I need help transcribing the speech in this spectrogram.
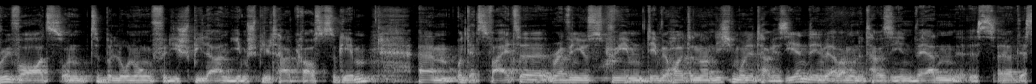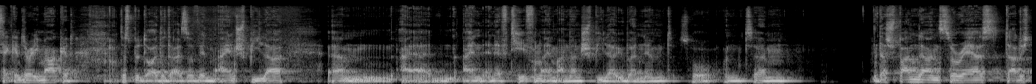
Rewards und Belohnungen für die Spieler an jedem Spieltag rauszugeben. Ähm, und der zweite Revenue Stream, den wir heute noch nicht monetarisieren, den wir aber monetarisieren werden, ist äh, der Secondary Market. Das bedeutet also, wenn ein Spieler ähm, ein NFT von einem anderen Spieler übernimmt. So und ähm, das Spannende an Sorare ist, dadurch,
